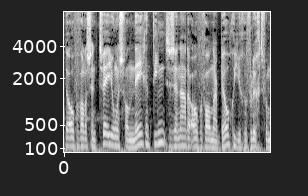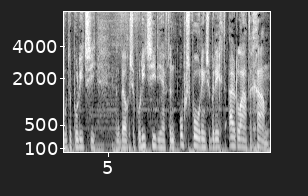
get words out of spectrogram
De overvallers zijn twee jongens van 19. Ze zijn na de overval naar België gevlucht, vermoedt de politie. En de Belgische politie die heeft een opsporingsbericht uit laten gaan.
